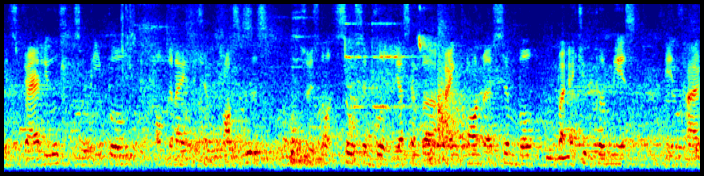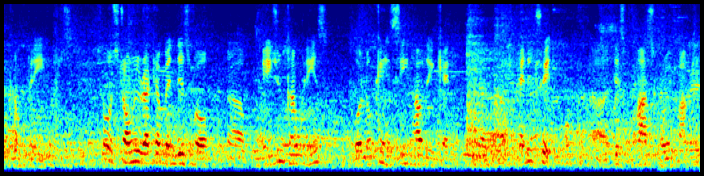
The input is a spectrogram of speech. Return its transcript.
its values, its people, its organization processes. So it's not so simple to just have an icon, or a symbol, but actually permeates the entire company. So I strongly recommend this for uh, Asian companies who are looking and seeing how they can uh, penetrate uh, this fast-growing market.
